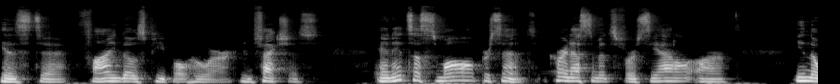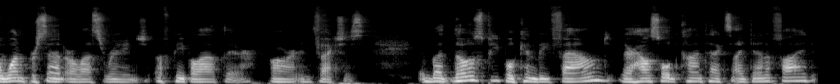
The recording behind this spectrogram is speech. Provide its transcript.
is to find those people who are infectious. And it's a small percent. Current estimates for Seattle are in the 1% or less range of people out there are infectious. But those people can be found, their household contacts identified,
